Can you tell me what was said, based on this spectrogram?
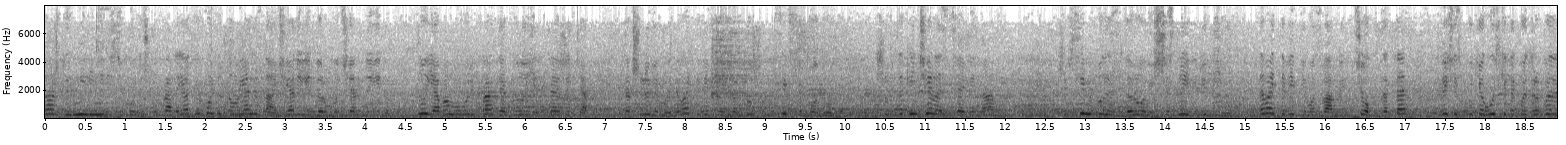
кожну мілі-мілі секундочку. Правда, я от хочу, тому я не знаю, чи я доїду до роботи, чи я не доїду. Ну, я вам говорю правду, як воно є, це життя. Так що, любі мої, давайте вип'ємо за те, щоб усіх все було добре, щоб закінчилась ця війна, щоб всі ми були здорові, щасливі, любімі. Давайте вип'ємо з вами чок за це. Ви ще з путягузьки такої зробили,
